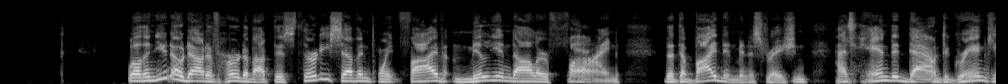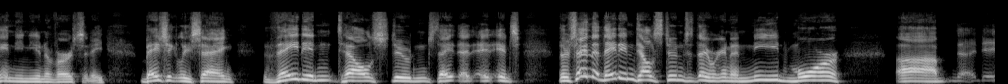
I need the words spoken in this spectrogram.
Well, then you no doubt have heard about this $37.5 million fine that the Biden administration has handed down to Grand Canyon University, basically saying they didn't tell students they it, it's they're saying that they didn't tell students that they were going to need more uh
